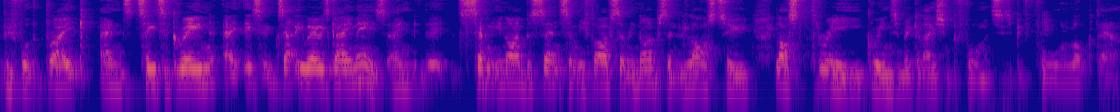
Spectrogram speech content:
before the break. And Tita Green, uh, it's exactly where his game is. And 79%, 75, 79%, last two, last three greens and regulation performances before lockdown.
